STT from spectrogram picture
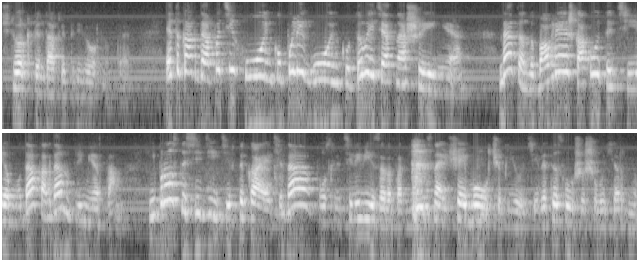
Четверка пентаклей перевернутая. Это когда потихоньку, полегоньку ты в эти отношения, да, там добавляешь какую-то тему, да, когда, например, там, не просто сидите и втыкаете, да, после телевизора, так, не знаю, чай молча пьете, или ты слушаешь его херню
